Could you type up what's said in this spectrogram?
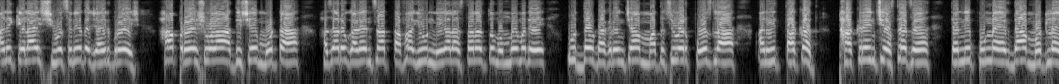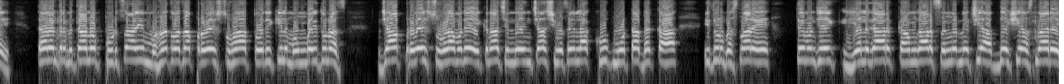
आणि केलाय शिवसेनेत जाहीर प्रवेश. हा प्रवेश वेळा अतिशय मोठा हजारो गाड्यांचा ताफा घेऊन निघाला असताना तो मुंबईमध्ये उद्धव ठाकरेंच्या मातोश्रीवर पोहोचला आणि ही ताकद ठाकरेंची असल्याचं त्यांनी पुन्हा एकदा म्हटलंय. त्यानंतर मित्रांनो पुढचा आणि महत्त्वाचा प्रवेश सोहळा तो देखील मुंबईतूनच. ज्या प्रवेश सोहळ्यामध्ये एकनाथ शिंदे यांच्या शिवसेनेला खूप मोठा धक्का इथून बसणार आहे ते म्हणजे यलगार कामगार संघटनेचे अध्यक्ष असणारे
